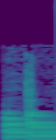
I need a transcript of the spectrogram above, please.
Uh...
